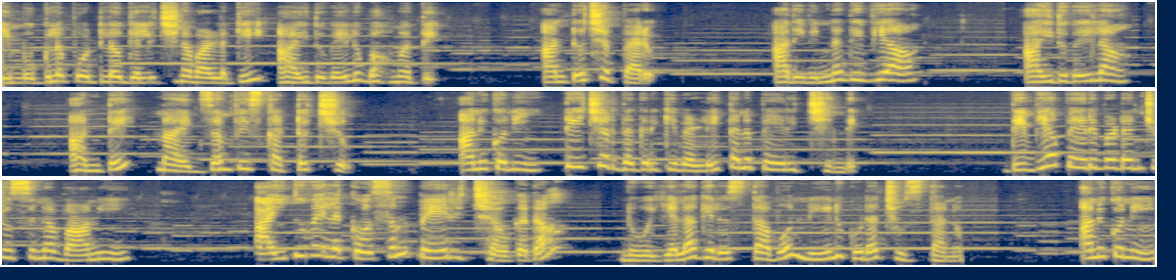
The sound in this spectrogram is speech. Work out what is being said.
ఈ ముగ్గుల పోటీలో గెలిచిన వాళ్ళకి ఐదు వేలు బహుమతి. అంటూ చెప్పారు. అది విన్న దివ్య ఐదు వేలా? అంటే నా ఎగ్జామ్ ఫీజు కట్టొచ్చు. అనుకొని టీచర్ దగ్గరికి వెళ్ళి తన పేరిచ్చింది. దివ్య పేరివ్వడం చూసిన వాణి ఐదు వేల కోసం పేరిచ్చావు కదా నువ్వు ఎలా గెలుస్తావో నేను కూడా చూస్తాను. అనుకుని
